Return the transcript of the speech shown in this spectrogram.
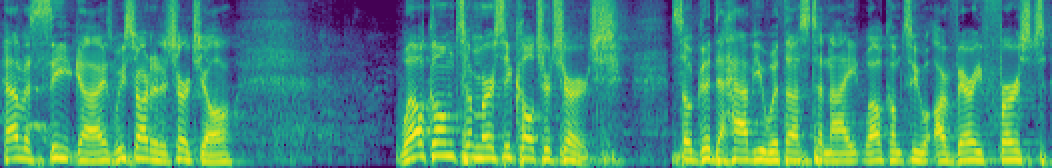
Have a seat, guys. We started a church, y'all. Welcome to Mercy Culture Church. So good to have you with us tonight. Welcome to our very first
